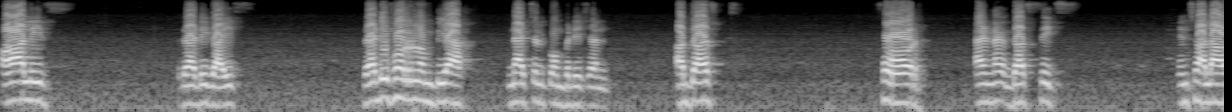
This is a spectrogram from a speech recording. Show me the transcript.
All is ready guys ready for Olympia national competition August four and August six इनशाला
